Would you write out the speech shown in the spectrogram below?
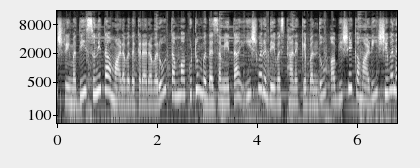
ಶ್ರೀಮತಿ ಸುನಿತಾ ಮಾಳವದಕರವರು ತಮ್ಮ ಕುಟುಂಬದ ಸಮೇತ ಈಶ್ವರ ದೇವಸ್ಥಾನಕ್ಕೆ ಬಂದು ಅಭಿಷೇಕ ಮಾಡಿ ಶಿವನ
